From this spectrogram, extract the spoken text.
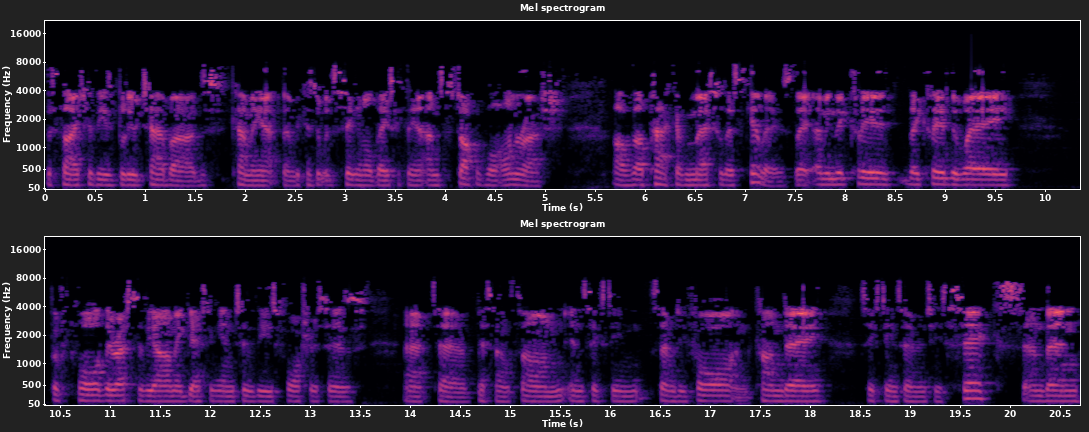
the sight of these blue tabards coming at them because it would signal basically an unstoppable onrush of a pack of merciless killers. They, I mean, they cleared they cleared the way before the rest of the army getting into these fortresses at uh, Besançon in 1674 and Condé 1676, and then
